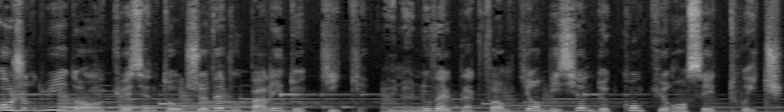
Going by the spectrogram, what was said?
Aujourd'hui dans QSN Talk, je vais vous parler de Kik, une nouvelle plateforme qui ambitionne de concurrencer Twitch.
